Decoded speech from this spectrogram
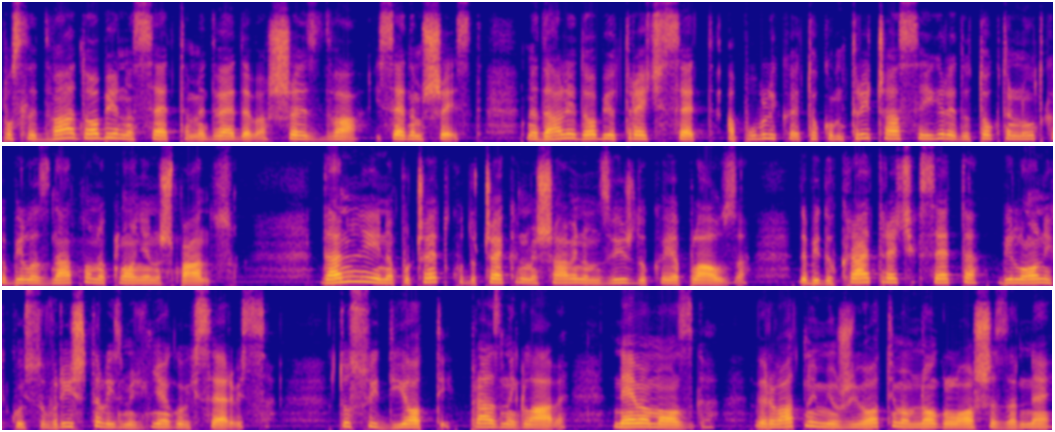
Posle dva dobijena seta Medvedeva 6-2 i 7-6, Nadal je dobio treći set, a publika je tokom tri časa igre do tog trenutka bila znatno naklonjena Špancu. Danil je i na početku dočekan mešavinom zvižduka i aplauza, da bi do kraja trećeg seta bilo onih koji su vrištali između njegovih servisa. To su idioti, prazne glave, nema mozga, verovatno im je u životima mnogo loše, zar ne?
